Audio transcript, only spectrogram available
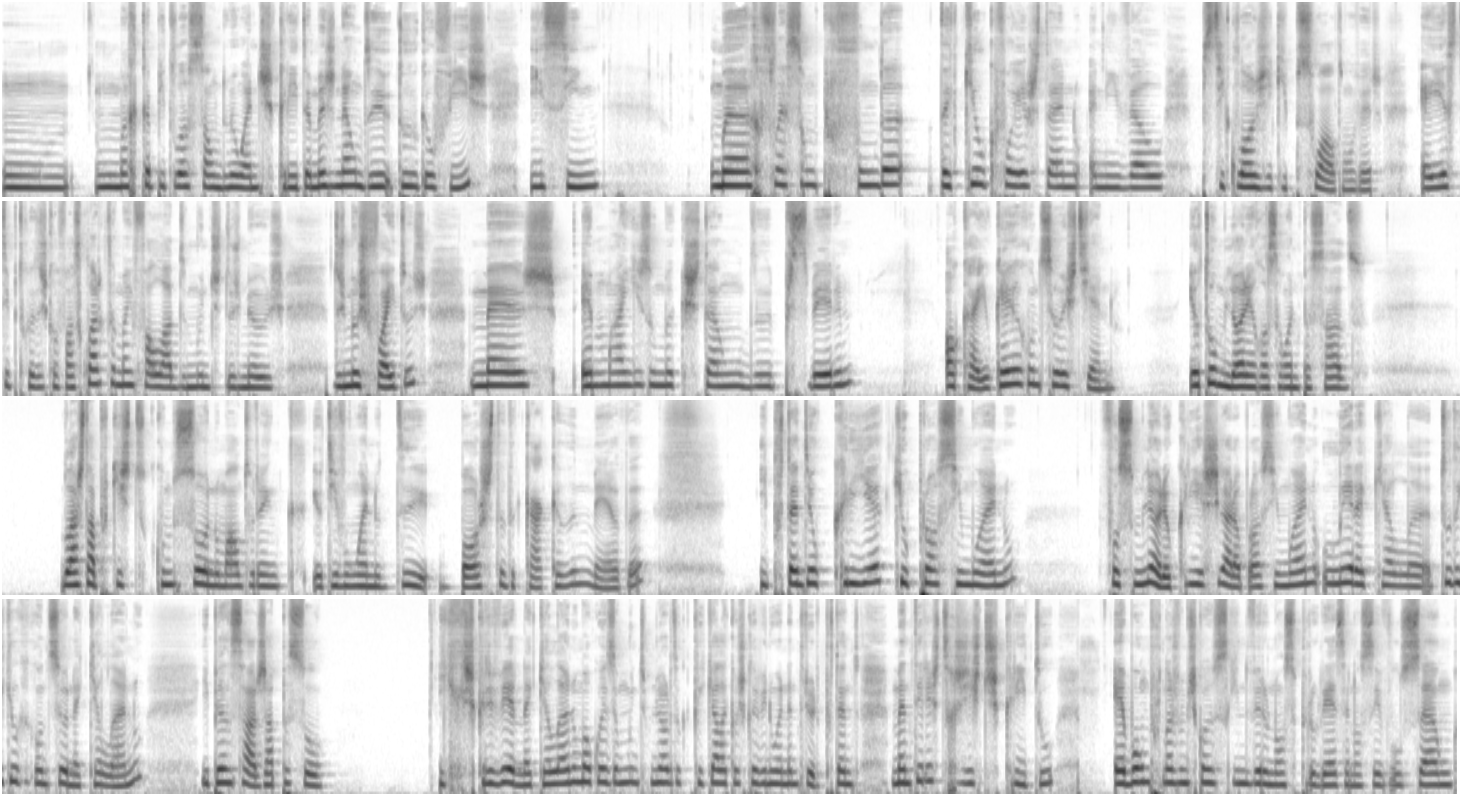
um, uma recapitulação do meu ano escrita, mas não de tudo o que eu fiz, e sim uma reflexão profunda daquilo que foi este ano a nível psicológico e pessoal, estão a ver? É esse tipo de coisas que eu faço. Claro que também falo lá de muitos dos meus, dos meus feitos, mas é mais uma questão de perceber, ok, o que é que aconteceu este ano? Eu estou melhor em relação ao ano passado? Lá está, porque isto começou numa altura em que eu tive um ano de bosta, de caca, de merda, e portanto eu queria que o próximo ano fosse melhor. Eu queria chegar ao próximo ano, ler aquela, tudo aquilo que aconteceu naquele ano e pensar, já passou. E escrever naquele ano uma coisa muito melhor do que aquela que eu escrevi no ano anterior. Portanto, manter este registro escrito é bom porque nós vamos conseguindo ver o nosso progresso, a nossa evolução,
